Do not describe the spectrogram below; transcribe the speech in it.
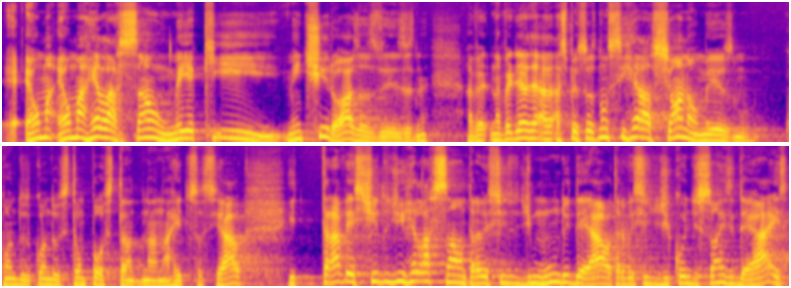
é, é uma, é uma relação meio que mentirosa às vezes, né? Na verdade, as pessoas não se relacionam mesmo quando, quando estão postando na, na, rede social e travestido de relação, travestido de mundo ideal, travestido de condições ideais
